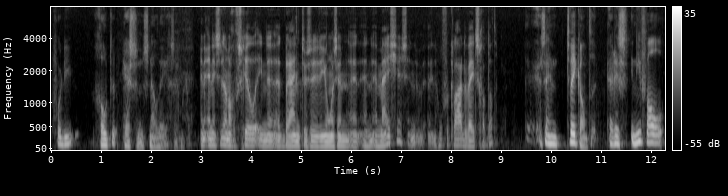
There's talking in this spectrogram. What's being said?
voor die grote hersensnelwegen, zeg maar. En, en is er dan nog een verschil in uh, het brein tussen de jongens en, en, en, meisjes? En, en hoe verklaart de wetenschap dat? Er zijn twee kanten. Er is in ieder geval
